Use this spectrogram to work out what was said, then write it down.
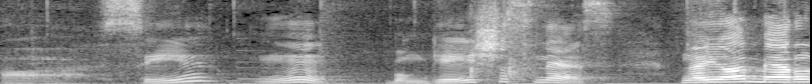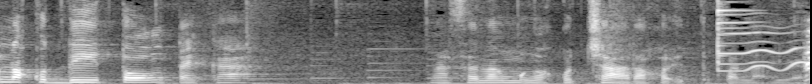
Ah, see? Mm. Bongaciousness. Ngayon, meron ako ditong, teka, nasa ng mga kutsara ko? Ito pala yan.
